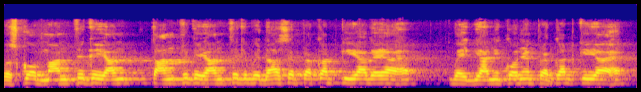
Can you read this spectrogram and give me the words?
उसको मानसिक यान, तांत्रिक यांत्रिक विधा से प्रकट किया गया है। वैज्ञानिकों ने प्रकट किया है।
